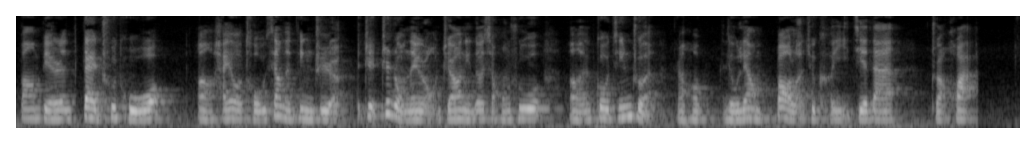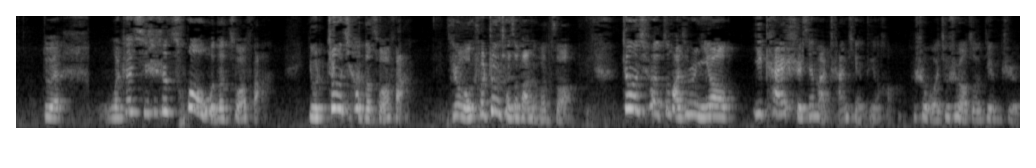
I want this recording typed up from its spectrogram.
帮别人带出图，嗯，还有头像的定制，这这种内容，只要你的小红书呃够精准，然后流量爆了，就可以接单转化。对我这其实是错误的做法，有正确的做法。就是我说正确做法怎么做？正确的做法就是你要一开始先把产品定好，就是我就是要做定制，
